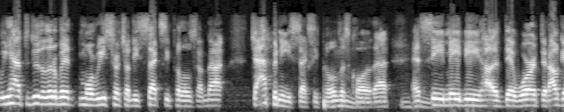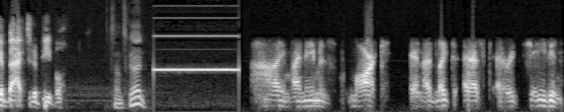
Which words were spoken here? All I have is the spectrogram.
we have to do a little bit more research on these sexy pillows. I'm not Japanese sexy pillows. Let's call it that, and see maybe how they're worth it. I'll get back to the people. Sounds good. Hi, my name is Mark, and I'd like to ask Eric Jaden,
